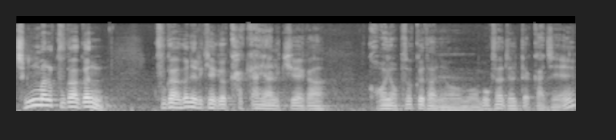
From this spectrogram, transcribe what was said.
정말 국악은 국악은 이렇게 그 가까이 할 기회가 거의 없었거든요. 뭐 목사 될 때까지.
